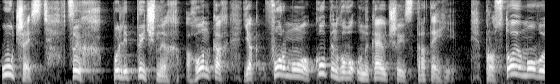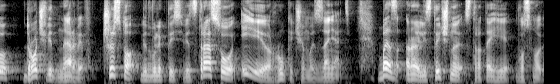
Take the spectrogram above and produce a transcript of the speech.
участь в цих політичних гонках як форму копінгово уникаючої стратегії. Простою мовою дроч від нервів, чисто відволіктись від стресу і руки чимось зайнять, без реалістичної стратегії в основі.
